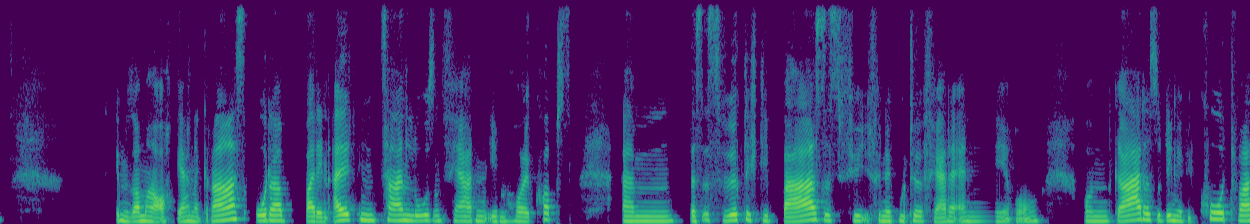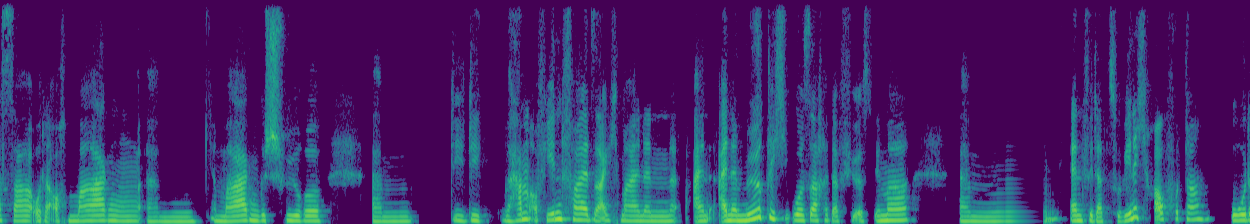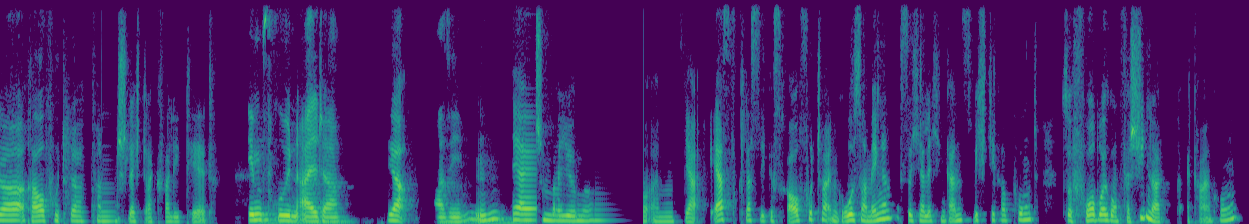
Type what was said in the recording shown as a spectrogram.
im Sommer auch gerne Gras oder bei den alten zahnlosen Pferden eben Heukops. Ähm, das ist wirklich die Basis für, für eine gute Pferdeernährung. Und gerade so Dinge wie Kotwasser oder auch Magen, ähm, Magengeschwüre, ähm, die, die haben auf jeden Fall, sage ich mal, einen, ein, eine mögliche Ursache dafür ist immer ähm, entweder zu wenig Raufutter oder Raufutter von schlechter Qualität. Im frühen Alter. Ja. Quasi. Mhm. Ja, schon bei Jüngeren. Ähm, ja, erstklassiges Raufutter in großer Menge ist sicherlich ein ganz wichtiger Punkt zur Vorbeugung verschiedener Erkrankungen.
